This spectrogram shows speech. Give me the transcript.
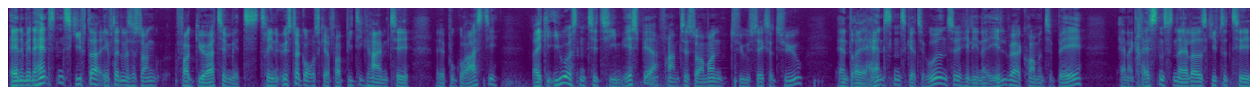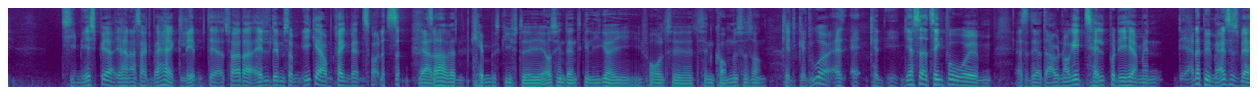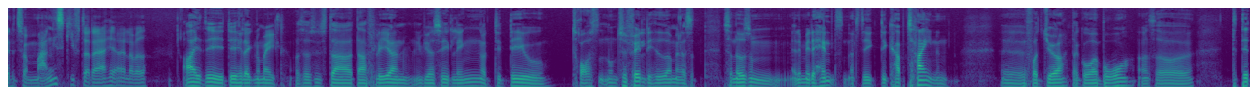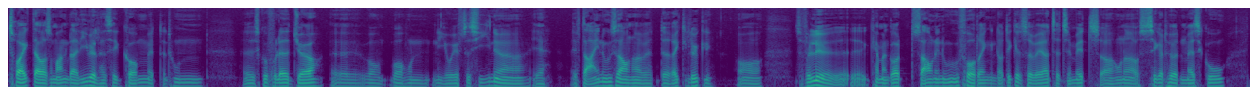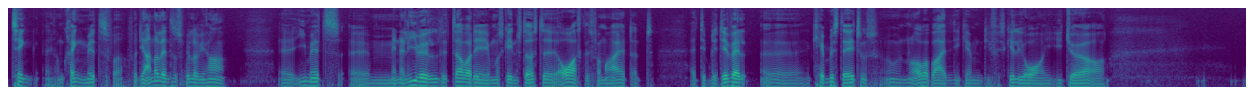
Anne Mette Hansen skifter efter den sæson fra Gjør til Metz. Trine Østergaard skal fra Bittigheim til øh, Bukuresti. Rikke Iversen til Team Esbjerg frem til sommeren 2026. Andrea Hansen skal til Odense. Helena Elve er kommet tilbage. Anna Christensen er allerede skiftet til Team Esbjerg. Jeg har sagt, hvad har jeg glemt der? Så er der alle dem, som ikke er omkring landsholdet. Så, Ja, der har været et kæmpe skifte, også i den danske liga i, i forhold til, til den kommende sæson. Kan, kan du, kan, jeg sad og tænkte på, øhm, altså der, der er jo nok ikke tal på det her, men det er da bemærkelsesværdigt, så mange skifter der er her, eller hvad? Ej, det, det er heller ikke normalt. Altså, jeg synes, der, der er flere, end vi har set længe, og det, det er jo trods nogle tilfældigheder, men altså, så noget som, er det Mette Hansen, altså det, det er kaptajnen øh, fra Djør, der går af bord. Altså, det, det, tror jeg ikke, der var så mange, der alligevel har set komme, at, at hun øh, skulle forlade Djør, øh, hvor, hvor hun jo efter sine og ja, efter egen udsagn har været øh, rigtig lykkelig. Og selvfølgelig øh, kan man godt savne en udfordring, og det kan så være at tage til Mets, og hun har også sikkert hørt en masse gode ting øh, omkring Mets for, for de andre landsholdsspillere, vi har øh, i Mets. Øh, men alligevel, det, der var det måske den største overraskelse for mig, at, at, at det blev det valg. Øh, kæmpe status. Hun oparbejdede oparbejdet igennem de forskellige år i, i Djør, og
